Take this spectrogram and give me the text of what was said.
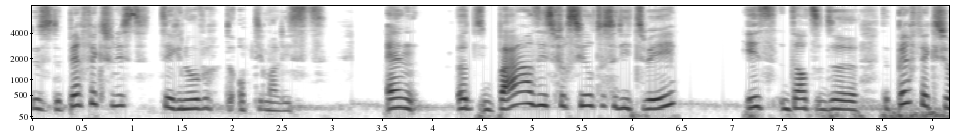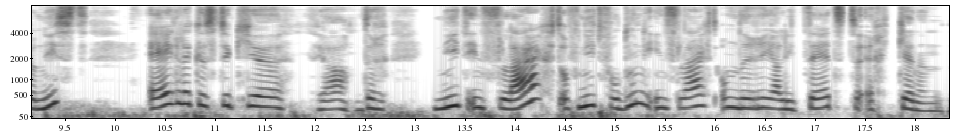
Dus de perfectionist tegenover de optimalist. En het basisverschil tussen die twee is dat de, de perfectionist eigenlijk een stukje, ja, er niet in slaagt of niet voldoende in slaagt om de realiteit te erkennen.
